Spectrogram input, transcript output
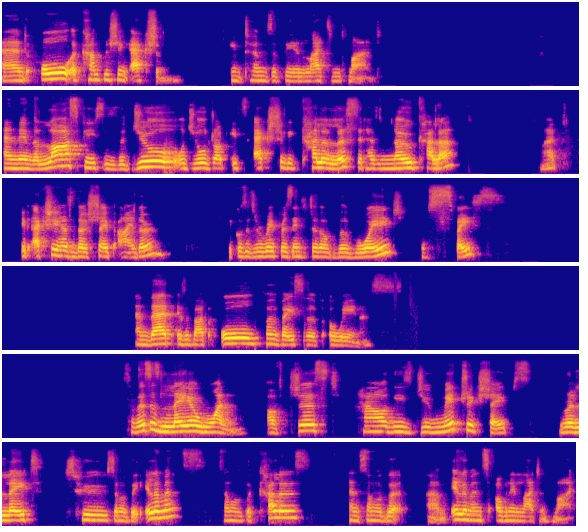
and all accomplishing action in terms of the enlightened mind. And then the last piece is the jewel or jewel drop. It's actually colorless, it has no color, right? It actually has no shape either because it's a representative of the void of space. And that is about all pervasive awareness. So, this is layer one of just how these geometric shapes relate to some of the elements, some of the colors, and some of the um, elements of an enlightened mind.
